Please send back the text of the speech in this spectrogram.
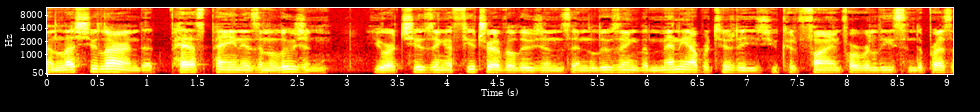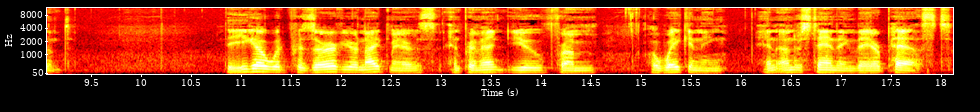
Unless you learn that past pain is an illusion, you are choosing a future of illusions and losing the many opportunities you could find for release in the present. The ego would preserve your nightmares and prevent you from awakening and understanding they are past.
